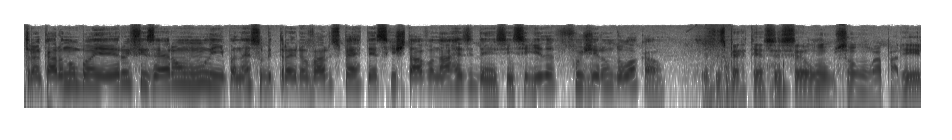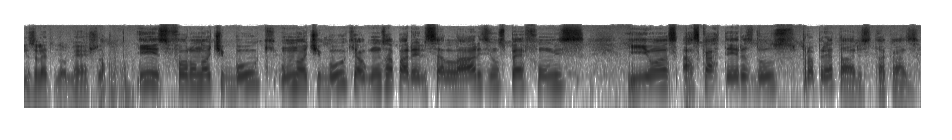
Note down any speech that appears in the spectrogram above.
trancaram num banheiro e fizeram um limpa, né? Subtraíram vários pertences que estavam na residência. Em seguida, fugiram do local. Esses pertences são, são aparelhos eletrodomésticos? Isso, foram notebook, um notebook, alguns aparelhos celulares e uns perfumes e umas, as carteiras dos proprietários da casa.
